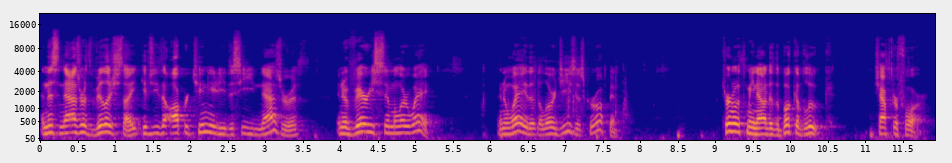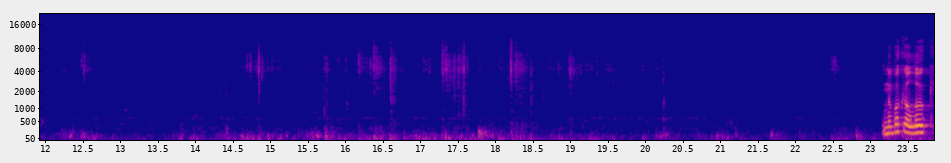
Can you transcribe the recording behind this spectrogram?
And this Nazareth village site gives you the opportunity to see Nazareth in a very similar way, in a way that the Lord Jesus grew up in. Turn with me now to the book of Luke, chapter 4. In the book of Luke,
